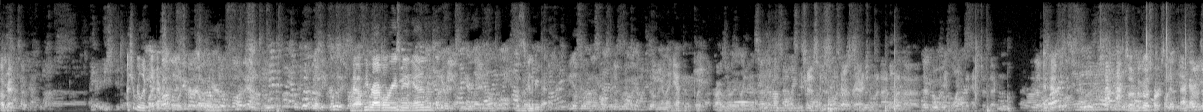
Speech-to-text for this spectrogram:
Okay. I should really play extra foolish burial in here. Now, if he rivalries me again, this is gonna be bad. Yeah, Lane, you have to put rivalry like as soon as possible. You should have seen this one guy's reaction when I when uh, there can only be one against his deck. It happens. So who goes first, Lane? That guy was Uh,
